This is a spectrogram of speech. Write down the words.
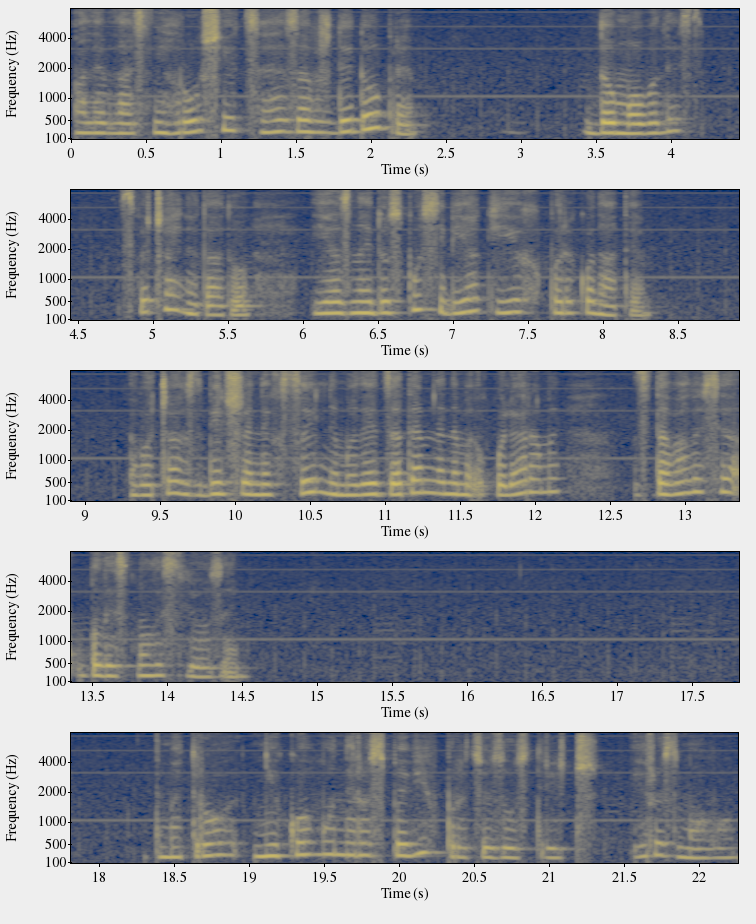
але власні гроші це завжди добре. Домовились? Звичайно, тато, я знайду спосіб, як їх переконати. В очах, збільшених сильними, ледь затемненими окулярами, здавалося, блиснули сльози. Дмитро нікому не розповів про цю зустріч і розмову.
